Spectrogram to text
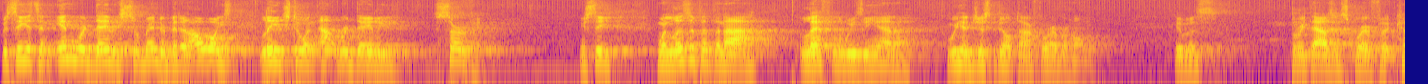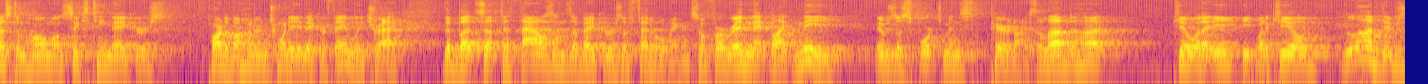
But see, it's an inward daily surrender, but it always leads to an outward daily serving. You see, when Elizabeth and I left Louisiana, we had just built our forever home. It was 3,000 square foot custom home on 16 acres, part of a 128 acre family tract that butts up to thousands of acres of federal land. So for a redneck like me, it was a sportsman's paradise. I loved to hunt, kill what I eat, eat what I kill. Loved it. It was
